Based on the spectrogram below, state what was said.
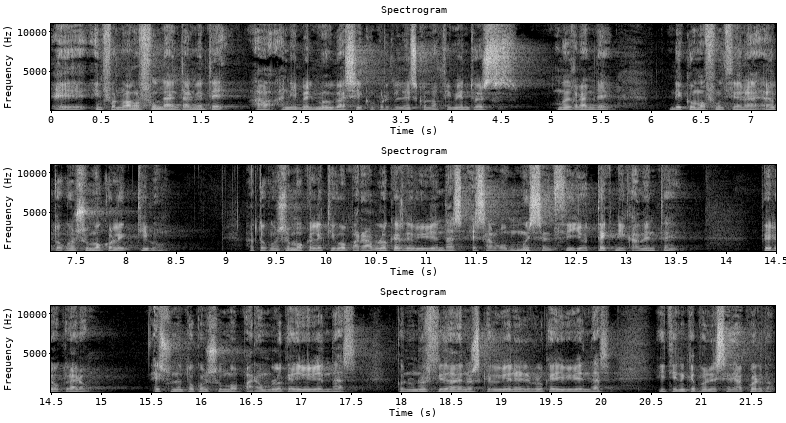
eh, informamos fundamentalmente a, nivel muy básico, porque el desconocimiento es muy grande, de cómo funciona el autoconsumo colectivo. Autoconsumo colectivo para bloques de viviendas es algo muy sencillo técnicamente, pero claro, es un autoconsumo para un bloque de viviendas con unos ciudadanos que viven en el bloque de viviendas y tienen que ponerse de acuerdo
